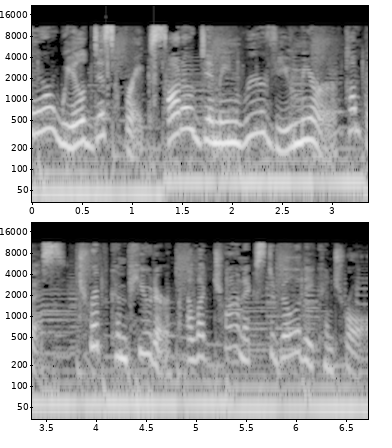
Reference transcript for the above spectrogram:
four-wheel disc brakes, auto-dimming rear view mirror, compass, trip computer, electronic stability control,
